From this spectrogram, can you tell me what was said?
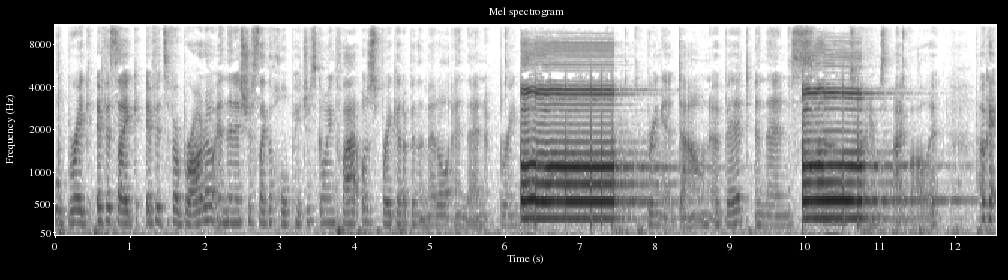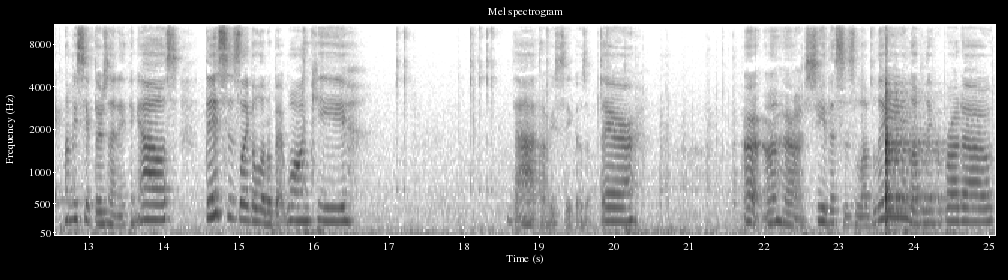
will break if it's like if it's vibrato and then it's just like the whole pitch is going flat. I'll just break it up in the middle and then bring bring it down a bit and then sometimes eyeball it. Okay, let me see if there's anything else. This is like a little bit wonky. That obviously goes up there. Alright, uh, see this is lovely, lovely vibrato.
